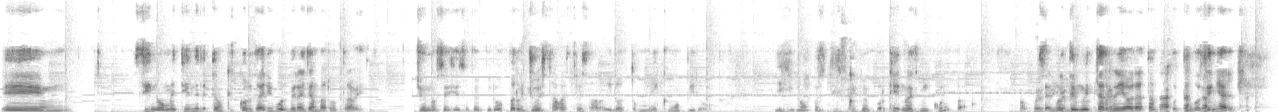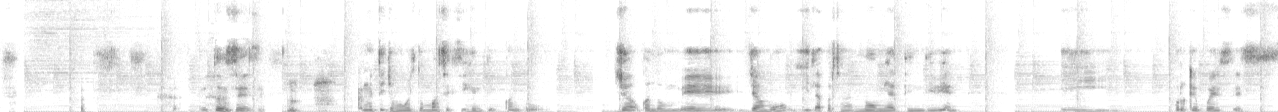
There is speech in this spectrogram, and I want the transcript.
eh, si no me entiende le tengo que colgar y volver a llamarlo otra vez. Yo no sé si eso fue piro, pero yo estaba estresado y lo tomé como piro. Y dije, no, pues disculpe porque no es mi culpa. No, pues, o sea, no tengo internet y ahora tampoco tengo señal. Entonces, realmente yo me he vuelto más exigente cuando, ya, cuando me llamo y la persona no me atiende bien. Y porque pues es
